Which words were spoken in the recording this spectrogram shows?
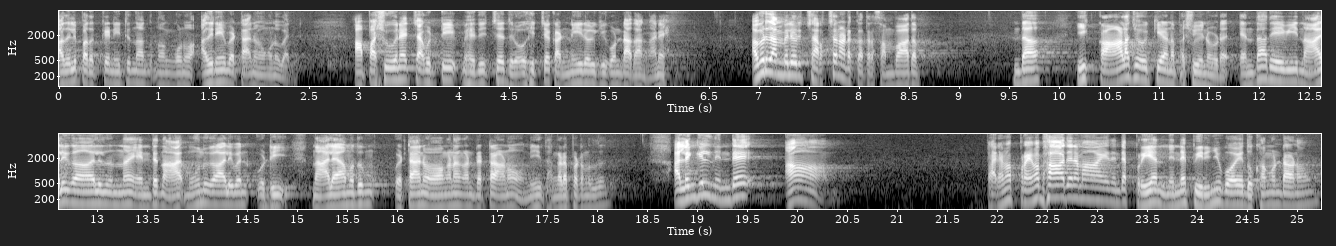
അതിൽ പതുക്കെ എണീറ്റ് നോക്കണു അതിനെ വെട്ടാൻ നോങ്ങണു ഇവൻ. ആ പശുവിനെ ചവിട്ടി മെതിച്ച് ദ്രോഹിച്ച് കണ്ണീരൊഴുക്കിക്കൊണ്ട് അതങ്ങനെ. അവർ തമ്മിലൊരു ചർച്ച നടക്കത്ര സംവാദം. എന്താ? ഈ കാള ചോദിക്കുകയാണ് പശുവിനോട്. എന്താ ദേവി നാല് കാലിൽ നിന്ന് എന്റെ നാ മൂന്ന് കാലിവൻ ഒടി നാലാമതും വെട്ടാൻ ഓങ്ങണം കണ്ടിട്ടാണോ നീ സങ്കടപ്പെടുന്നത്? അല്ലെങ്കിൽ നിന്റെ ആ പരമപ്രേമഭാജനമായ നിന്റെ പ്രിയൻ നിന്നെ പിരിഞ്ഞുപോയ ദുഃഖം കൊണ്ടാണോ?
